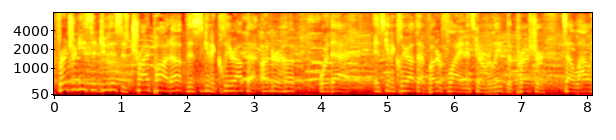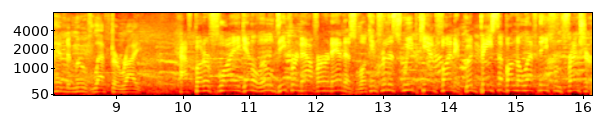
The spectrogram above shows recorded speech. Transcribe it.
Frencher needs to do this as tripod up. This is going to clear out that underhook or that it's going to clear out that butterfly and it's going to relieve the pressure to allow him to move left or right. Half butterfly again, a little deeper now for Hernandez. Looking for the sweep, can't find it. Good base up on the left knee from Frencher.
